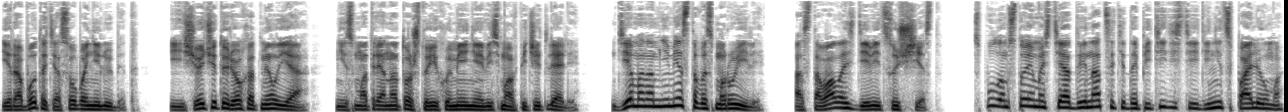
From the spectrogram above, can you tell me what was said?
и работать особо не любят. Еще четырех отмел я, несмотря на то, что их умения весьма впечатляли. Демонам не место в Эсмаруиле. Оставалось 9 существ. С пулом стоимости от 12 до 50 единиц палиума.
